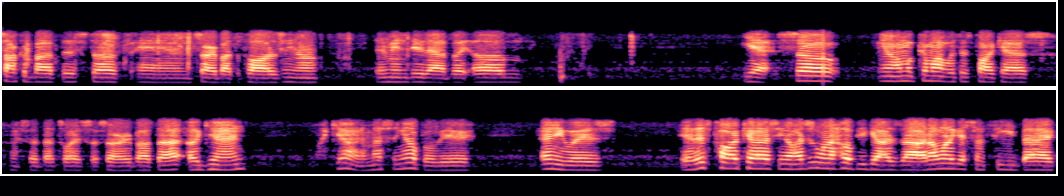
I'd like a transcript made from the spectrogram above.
talk about this stuff. And sorry about the pause. You know, didn't mean to do that, but um, yeah. So you know, I'm gonna come out with this podcast. I said that twice, so sorry about that again. My God, I'm messing up over here. Anyways, yeah, this podcast, you know, I just want to help you guys out. I want to get some feedback.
